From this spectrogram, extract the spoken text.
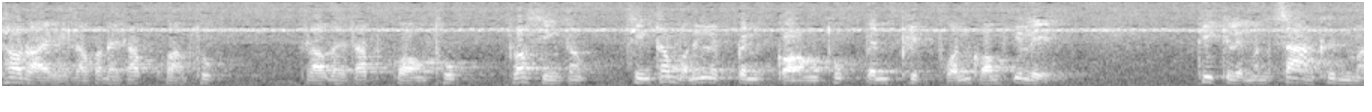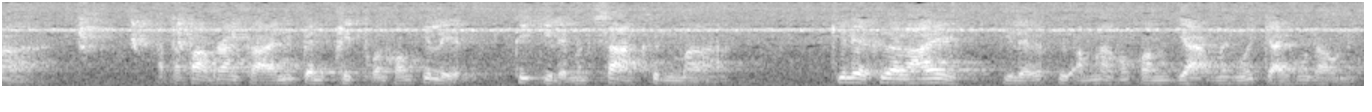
เท่าไหร่เราก็ได้รับความทุกข์ เราได้รับกองทุกข์ เพราะสิ่งทั้งสิ่งทั้งหมดนี้เลยเป็นกองทุกข์ เป็นผลผลของกิเลส ที่กิเลสมันสร้างขึ้นมา อัตภาพร่างกายนี้เป็นผลผลของกิเลส ที่กิเลสมันสร้างขึ้นมา กิเลสคืออะไร กิเลสก็คืออำนาจของความอยากในหัวใจของเราเนี่ย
